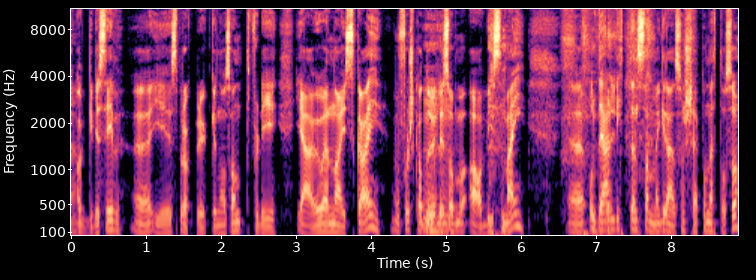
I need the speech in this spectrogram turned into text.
ja. aggressiv eh, i språkbruken og sånt, fordi jeg er jo en nice guy, hvorfor skal du liksom avvise meg? Uh, og det er litt den samme greia som skjer på nett også.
